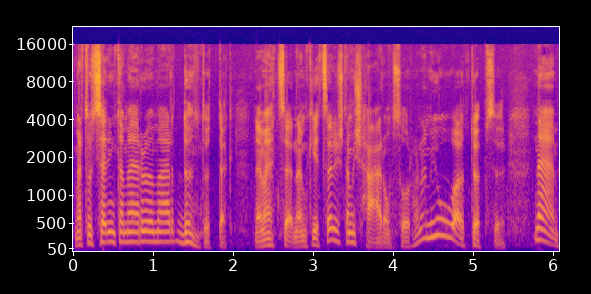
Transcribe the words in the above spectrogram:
Mert hogy szerintem erről már döntöttek. Nem egyszer, nem kétszer, és nem is háromszor, hanem jóval többször. Nem,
